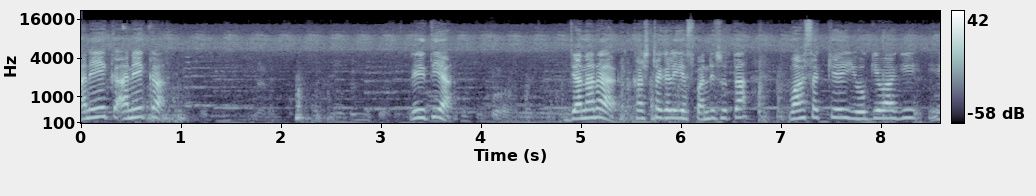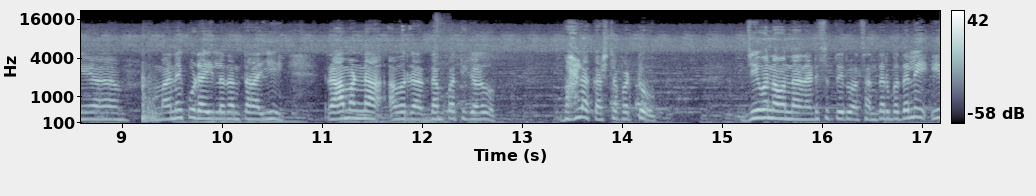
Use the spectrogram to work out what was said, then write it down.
ಅನೇಕ ಅನೇಕ ರೀತಿಯ ಜನರ ಕಷ್ಟಗಳಿಗೆ ಸ್ಪಂದಿಸುತ್ತಾ ವಾಸಕ್ಕೆ ಯೋಗ್ಯವಾಗಿ ಮನೆ ಕೂಡ ಇಲ್ಲದಂತಹ ಈ ರಾಮಣ್ಣ ಅವರ ದಂಪತಿಗಳು ಬಹಳ ಕಷ್ಟಪಟ್ಟು ಜೀವನವನ್ನು ನಡೆಸುತ್ತಿರುವ ಸಂದರ್ಭದಲ್ಲಿ ಈ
